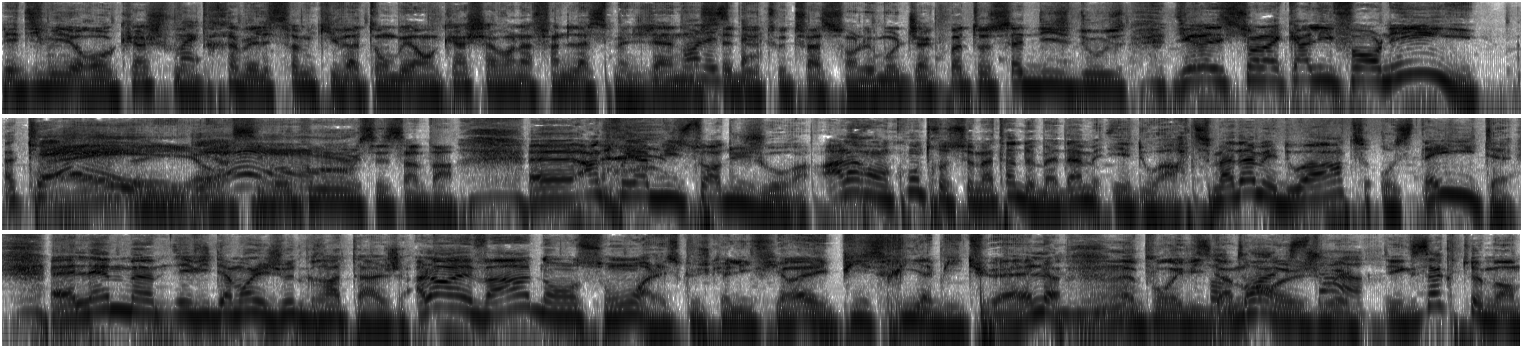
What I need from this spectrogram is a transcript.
les 10 000 euros cash ou Ouais. une très belle somme qui va tomber en cash avant la fin de la semaine. Je l'ai annoncé de toute façon. Le mot jackpot au 7 10 12. Direction la Californie. Ok. Oui, Yeah. Merci beaucoup, c'est sympa. Euh, incroyable histoire du jour. À la rencontre ce matin de Madame Edwards. Madame Edwards, au State, elle aime évidemment les jeux de grattage. Alors elle va dans son, allez, ce que je qualifierais épicerie habituelle, euh, pour évidemment euh, jouer. Exactement.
